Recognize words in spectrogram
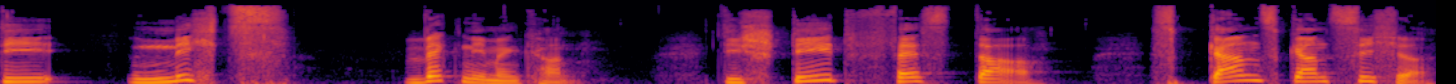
die nichts wegnehmen kann. Die steht fest da, ist ganz, ganz sicher.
